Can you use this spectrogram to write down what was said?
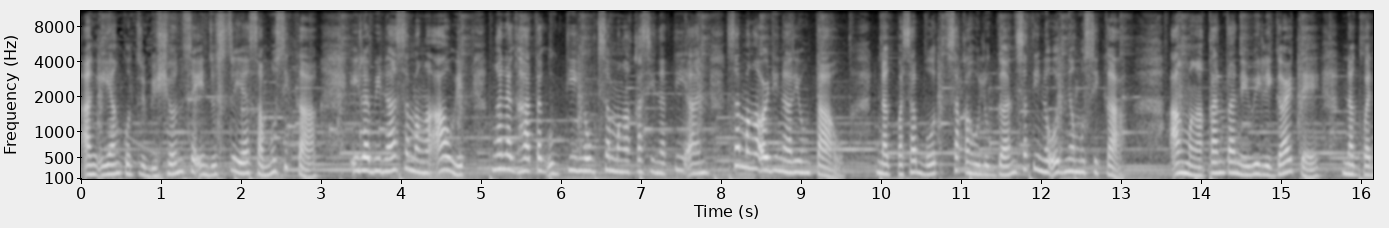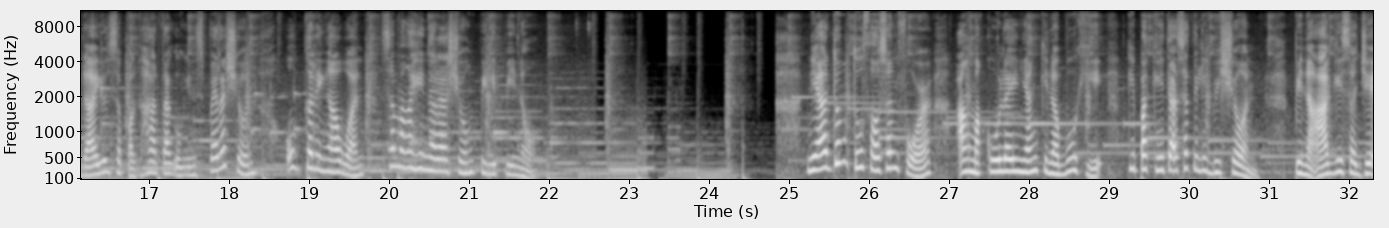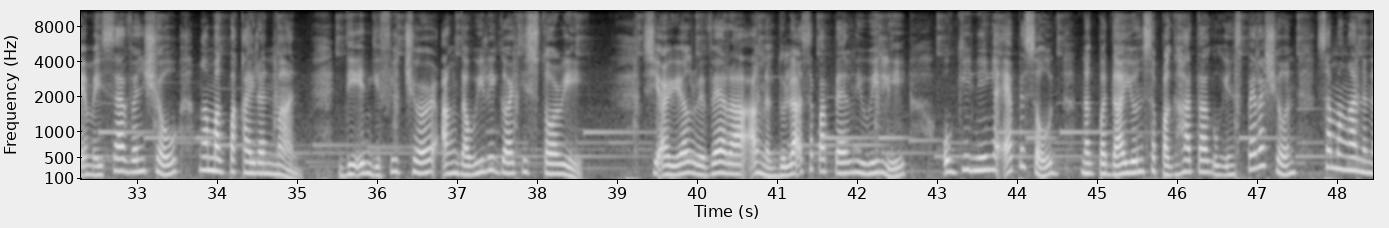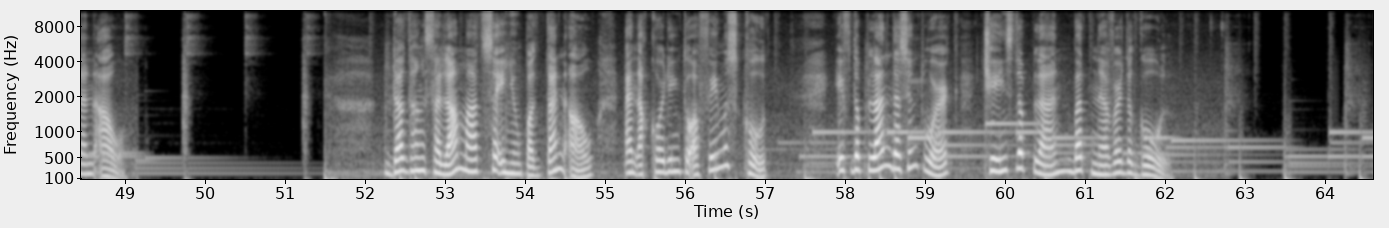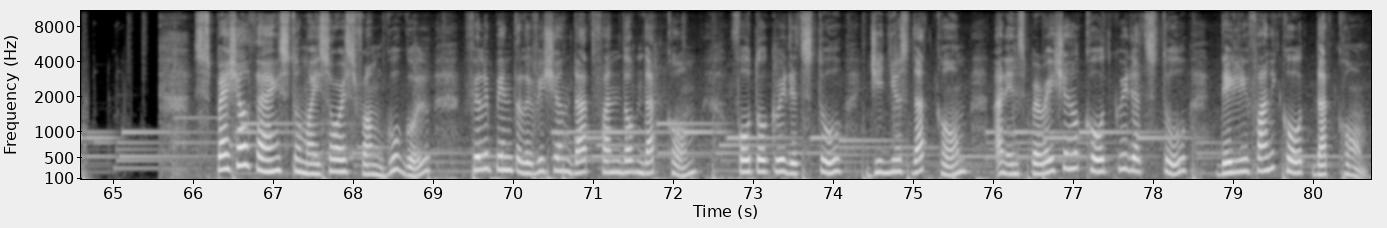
ang iyang kontribusyon sa industriya sa musika, ilabi na sa mga awit nga naghatag og tingog sa mga kasinatian sa mga ordinaryong tao, nagpasabot sa kahulugan sa tinuod nga musika. Ang mga kanta ni Willie Garte nagpadayon sa paghatag og inspirasyon ug kalingawan sa mga henerasyong Pilipino. Niadtong 2004, ang makulay niyang kinabuhi gipakita sa telebisyon. Pinaagi sa GMA7 show nga magpakailanman. Diin gi-feature ang Willie Garty Story. Si Ariel Rivera ang nagdula sa papel ni Willie ug kini nga episode nagpadayon sa paghatag og inspirasyon sa mga nananaw. Daghang salamat sa inyong pagtan-aw and according to a famous quote, If the plan doesn't work, change the plan but never the goal. Special thanks to my source from Google, philippinetelevision.fandom.com, photo credits to genius.com, and inspirational quote credits to dailyfunnyquote.com.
